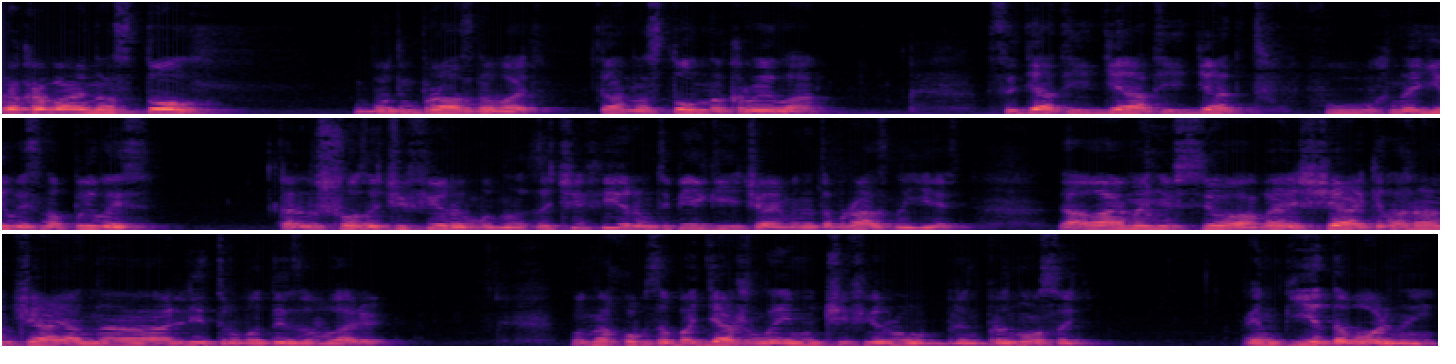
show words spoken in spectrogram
накривай на стол, будемо праздновать. Та на стол накрила. Сидять, їдять, їдять, фух, наїлись, напились. Каже, що за чефіром? Вона, за чефіром, тобі який чай, мене там разний є. Давай мені все, весь чай, кілограм чая на літру води заварюй. Вона хоп забадяжила йому чефіру, блін, приносить. Він п'є довольний.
